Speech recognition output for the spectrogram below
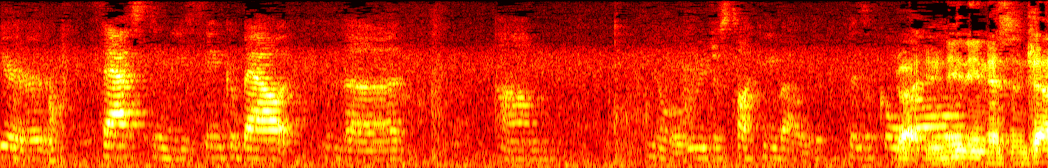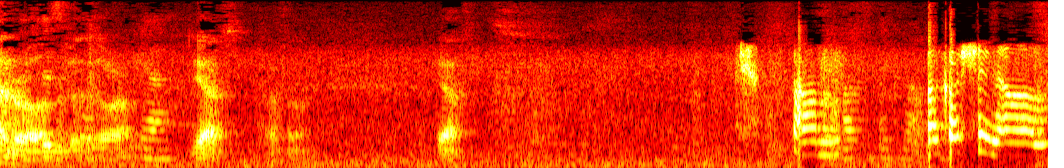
you're fasting, you think about the, um, you know, what we were just talking about with the physical Right, world. your neediness in general in the Physical, physical world. yeah. Yes, definitely. Yeah. Um, I'll have to think about a question, um,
